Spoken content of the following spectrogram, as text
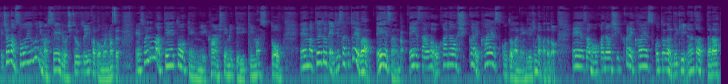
一応まあそういうふうにまあ整理をしておくといいかと思います。えー、それでまあ抵当権に関して見ていきますと、えー、まあ抵当権、実際例えば A さんが、A さんがお金をしっかり返すことがね、できなかったと。A さんがお金をしっかり返すことができなかったら、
